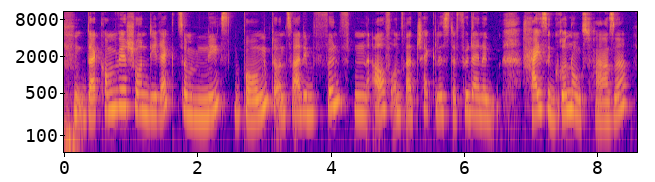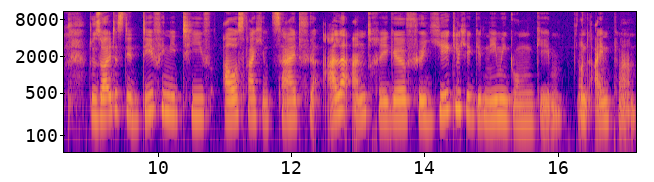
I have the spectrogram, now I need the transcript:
da kommen wir schon direkt zum nächsten Punkt und zwar dem fünften auf unserer Checkliste für deine heiße Gründungsphase. Du solltest dir definitiv ausreichend Zeit für alle Anträge, für jegliche Genehmigungen geben und einplanen.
